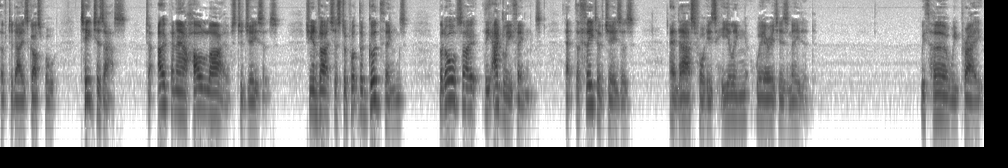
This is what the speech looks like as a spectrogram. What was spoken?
of today's Gospel teaches us to open our whole lives to Jesus. She invites us to put the good things, but also the ugly things, at the feet of Jesus and ask for his healing where it is needed. With her we pray,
